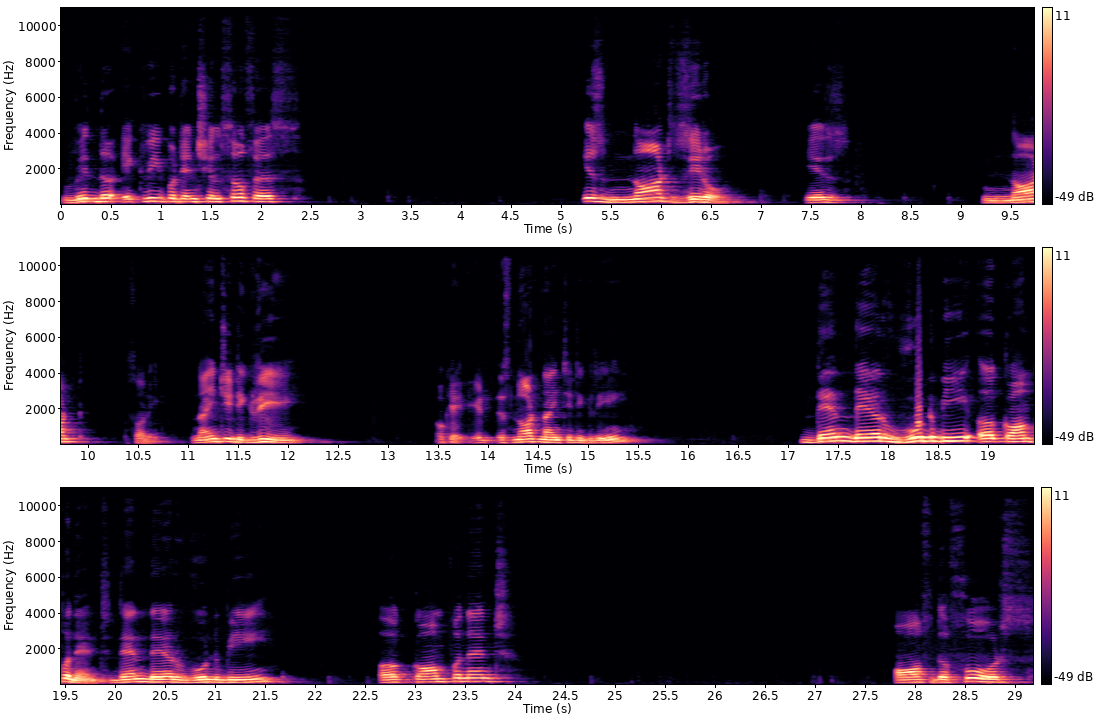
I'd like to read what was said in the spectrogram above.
with the equipotential surface is not zero is not sorry 90 degree okay it is not 90 degree then there would be a component then there would be a component of the force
